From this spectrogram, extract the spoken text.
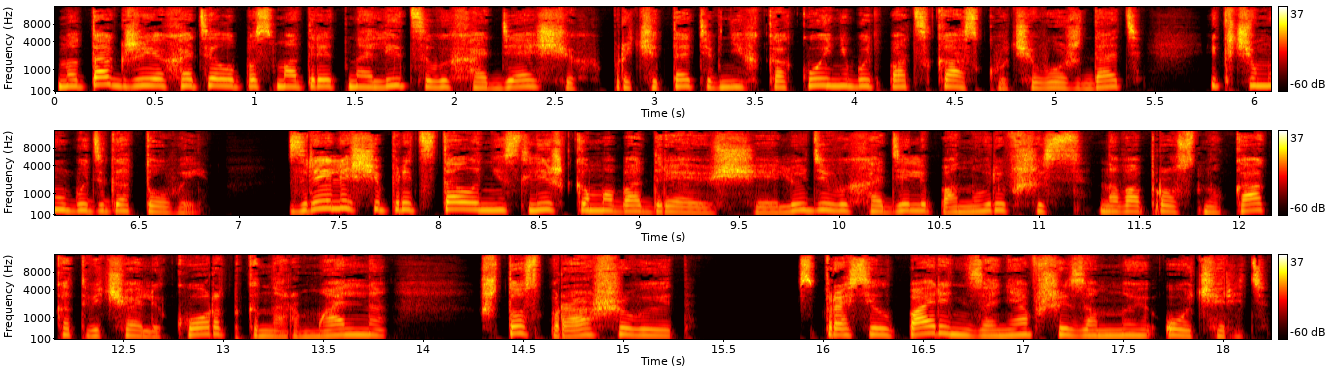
Но также я хотела посмотреть на лица выходящих, прочитать в них какую-нибудь подсказку, чего ждать и к чему быть готовой. Зрелище предстало не слишком ободряющее. Люди выходили, понурившись, на вопрос «ну как?» отвечали коротко, нормально. «Что спрашивает?» — спросил парень, занявший за мной очередь.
